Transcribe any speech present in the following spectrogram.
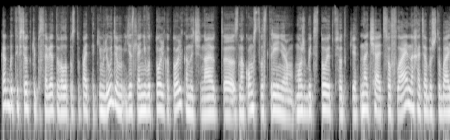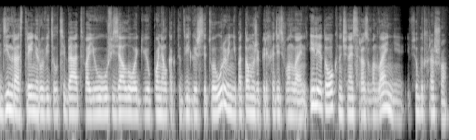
Как бы ты все-таки посоветовала поступать таким людям, если они вот только-только начинают э, знакомство с тренером? Может быть, стоит все-таки начать с офлайна, хотя бы чтобы один раз тренер увидел тебя, твою физиологию, понял, как ты двигаешься, твой уровень, и потом уже переходить в онлайн? Или это ок начинать сразу в онлайне, и все будет хорошо?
